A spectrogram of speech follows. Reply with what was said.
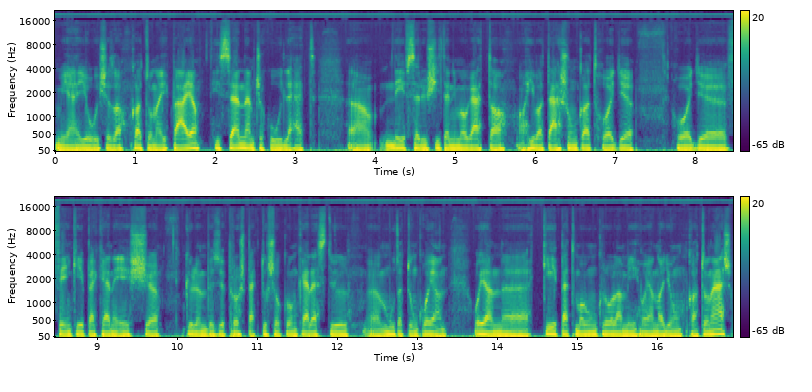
milyen jó is ez a katonai pálya, hiszen nem csak úgy lehet népszerűsíteni magát a, a hivatásunkat, hogy hogy fényképeken és különböző prospektusokon keresztül mutatunk olyan, olyan képet magunkról, ami olyan nagyon katonás,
